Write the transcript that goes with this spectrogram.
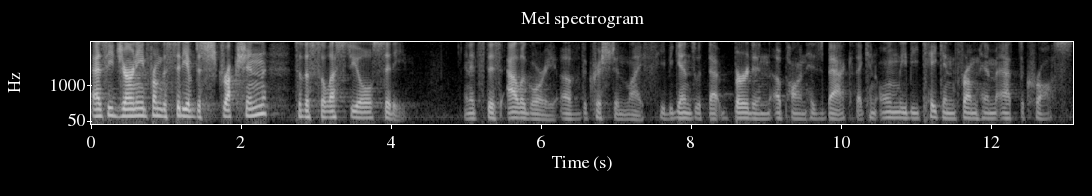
as he journeyed from the city of destruction to the celestial city. And it's this allegory of the Christian life. He begins with that burden upon his back that can only be taken from him at the cross.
